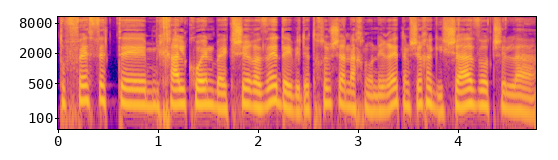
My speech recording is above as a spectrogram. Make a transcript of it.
תופס את uh, מיכל כהן בהקשר הזה, דיוויד? אתה חושב שאנחנו נראה את המשך הגישה הזאת של, ה,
